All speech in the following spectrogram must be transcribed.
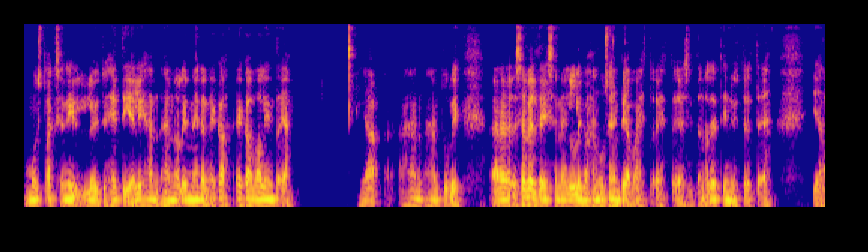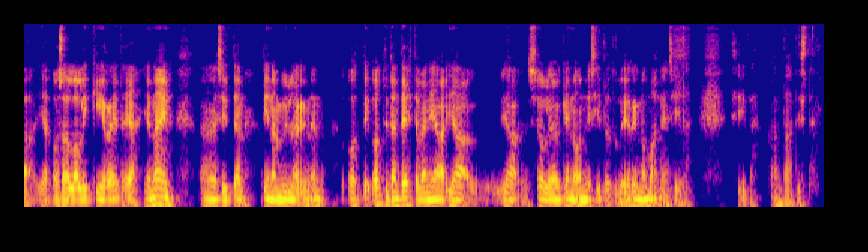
muistaakseni löytyi heti, eli hän, hän oli meidän eka, eka valinta ja, ja hän, hän tuli. sävelteissä meillä oli vähän useampia vaihtoehtoja ja sitten otettiin yhteyttä ja, ja, ja osalla oli kiireitä ja, ja näin. sitten Tiina Myllärinen otti, otti tämän tehtävän ja, ja, ja se oli oikein onni, siitä tuli erinomainen siitä, siitä kantaatista.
